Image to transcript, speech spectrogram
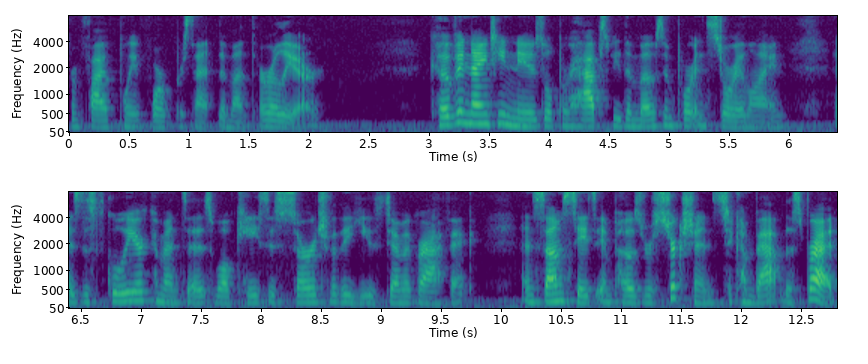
from 5.4% the month earlier. COVID 19 news will perhaps be the most important storyline as the school year commences while cases surge for the youth demographic, and some states impose restrictions to combat the spread.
